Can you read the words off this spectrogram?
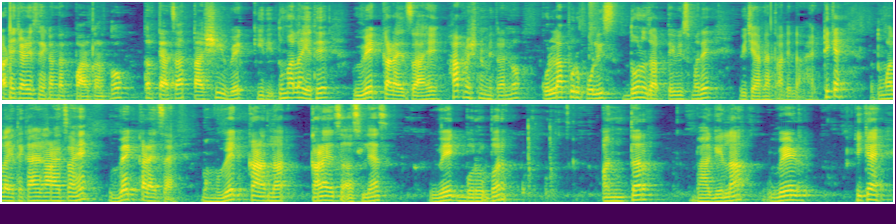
अठ्ठेचाळीस सेकंदात पार करतो. तर त्याचा ताशी वेग किती? तुम्हाला येथे वेग काढायचा आहे. हा प्रश्न मित्रांनो कोल्हापूर पोलीस दोन हजार तेवीसमध्ये विचारण्यात आलेला आहे. ठीक आहे? तर तुम्हाला इथे काय काढायचं आहे? वेग काढायचा आहे. मग वेग काढला काढायचा असल्यास वेग बरोबर अंतर भागेला वेळ. ठीक आहे?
